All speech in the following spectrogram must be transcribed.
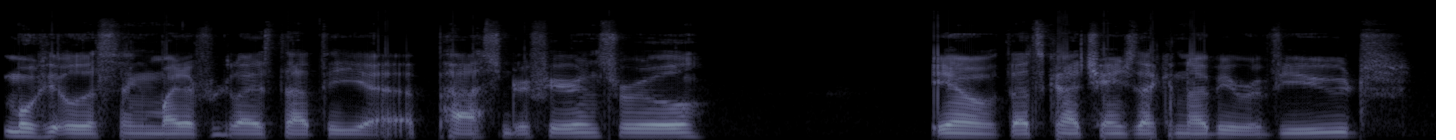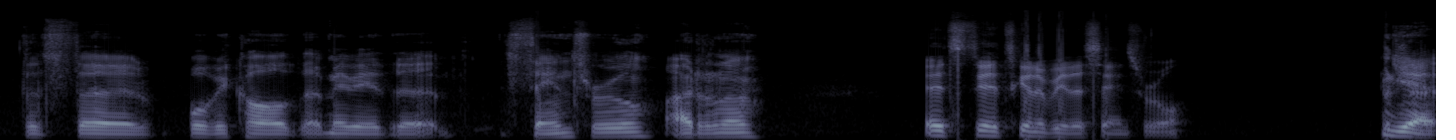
most people listening might have realized that the uh, pass interference rule, you know, that's kind of changed. That can now be reviewed. That's the what we call the maybe the Saints rule. I don't know. It's it's going to be the Saints rule. Yeah.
